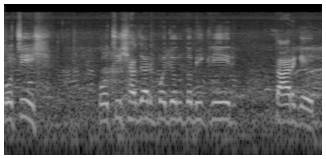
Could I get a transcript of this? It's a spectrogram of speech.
পঁচিশ। পঁচিশ হাজার পর্যন্ত বিক্রির টার্গেট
